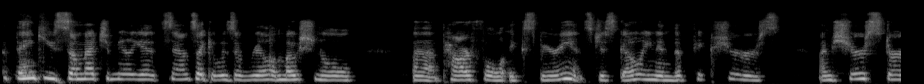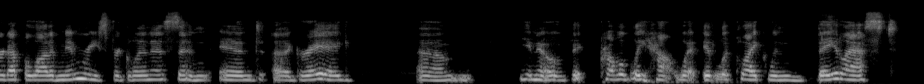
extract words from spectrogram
thank, you so much, Emilia. It sounds like it was a real emotional, uh, powerful experience just going and the pictures I'm sure stirred up a lot of memories for Glennis and, and uh, Greg. Um, you know, that probably how what it looked like when they last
